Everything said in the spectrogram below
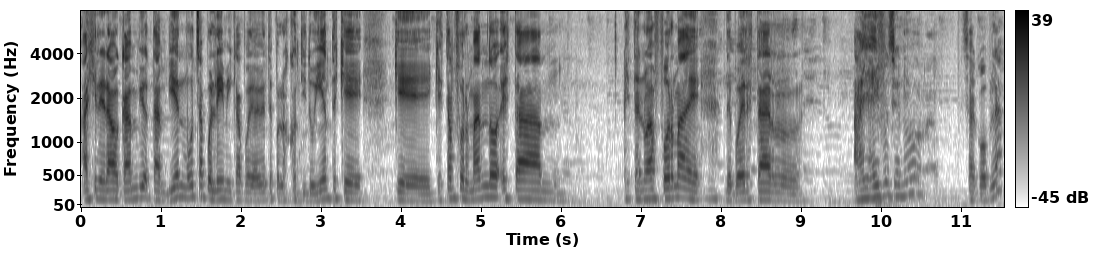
ha generado cambio, también mucha polémica, pues, obviamente, por los constituyentes que, que, que están formando esta, mm, esta nueva forma de, de poder estar... Ay, ahí funcionó. ¿Se acopla?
